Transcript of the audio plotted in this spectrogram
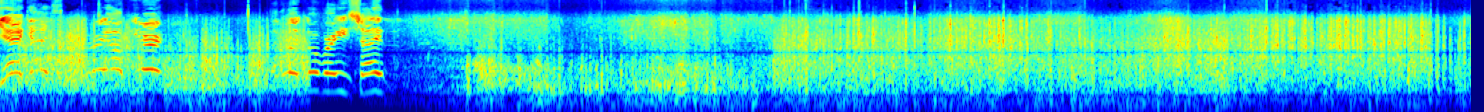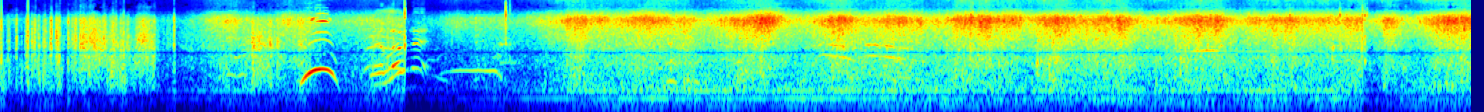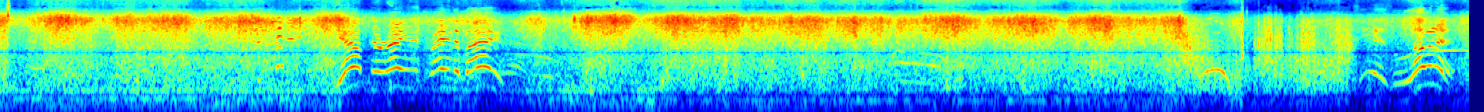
Yeah, guys, hurry up here. Have a look over each side. Yep, they're ready, ready to. Woo! She is loving it.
